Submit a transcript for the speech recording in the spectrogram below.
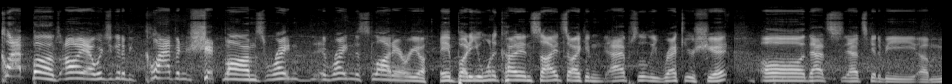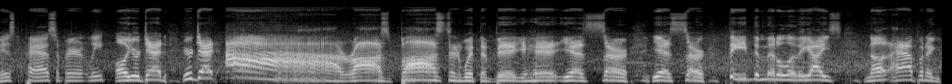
clap bombs! Oh yeah, we're just gonna be clapping shit bombs right in right in the slot area. Hey buddy, you wanna cut inside so I can absolutely wreck your shit? Oh, that's that's gonna be a missed pass apparently. Oh, you're dead. You're dead. Ah, Ross Boston with the big hit. Yes, sir. Yes, sir. Feed the middle of the ice. Not happening.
